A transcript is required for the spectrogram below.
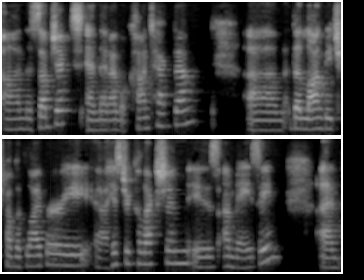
on the subject and then I will contact them. Um, the Long Beach Public Library uh, history collection is amazing and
